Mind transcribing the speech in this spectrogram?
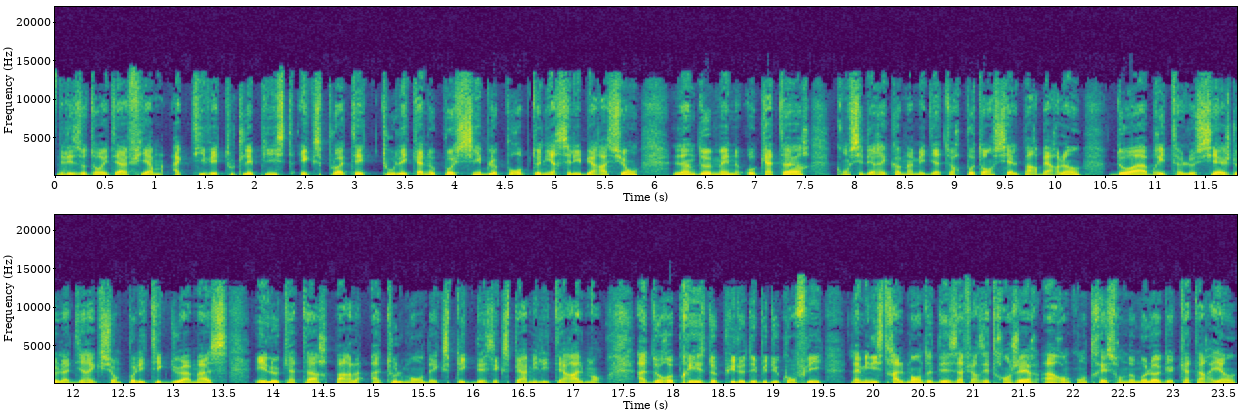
Les autorités affirment activer tout les pistes, exploiter tous les canaux possibles pour obtenir ces libérations. L'un d'eux mène au Qatar, considéré comme un médiateur potentiel par Berlin. Doha abrite le siège de la direction politique du Hamas et le Qatar parle à tout le monde, expliquent des experts militaires allemands. À deux reprises depuis le début du conflit, la ministre allemande des Affaires étrangères a rencontré son homologue qatarien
